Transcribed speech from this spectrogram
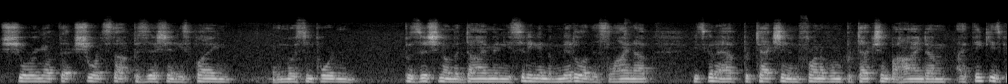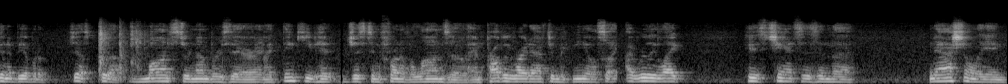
shoring up that shortstop position. He's playing the most important position on the diamond. He's sitting in the middle of this lineup. He's going to have protection in front of him, protection behind him. I think he's going to be able to just put up monster numbers there. And I think he'd hit just in front of Alonso and probably right after McNeil. So I, I really like his chances in the National League,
